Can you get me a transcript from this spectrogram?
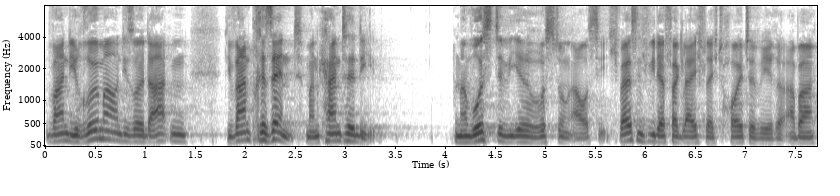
waren die Römer und die Soldaten, die waren präsent. Man kannte die. Man wusste, wie ihre Rüstung aussieht. Ich weiß nicht, wie der Vergleich vielleicht heute wäre, aber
